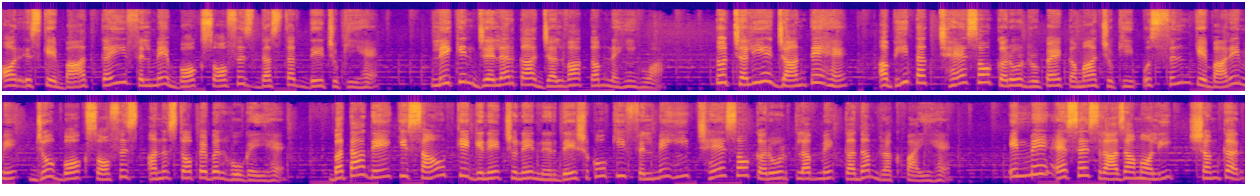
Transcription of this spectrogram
और इसके बाद कई फ़िल्में बॉक्स ऑफ़िस दस्तक दे चुकी हैं, लेकिन जेलर का जलवा कम नहीं हुआ। तो चलिए जानते हैं अभी तक 600 करोड़ रुपए कमा चुकी उस फ़िल्म के बारे में जो बॉक्स ऑफ़िस अनस्टॉपेबल हो गई है। बता दें कि साउथ के गिने चुने निर्देशकों की फ़िल्में ही 600 करोड़ क्लब में कदम रख पाई है। इनमें एस एस राजामौली, शंकर,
